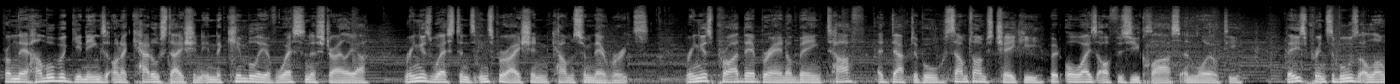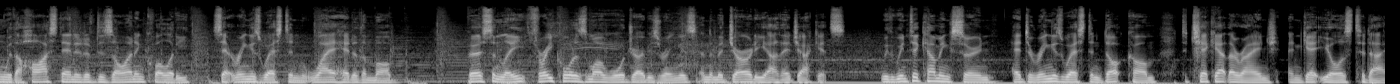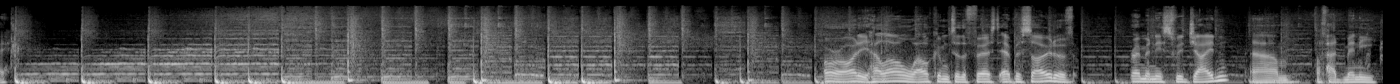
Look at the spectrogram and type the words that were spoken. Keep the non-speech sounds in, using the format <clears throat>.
From their humble beginnings on a cattle station in the Kimberley of Western Australia, Ringers Western's inspiration comes from their roots. Ringers pride their brand on being tough, adaptable, sometimes cheeky, but always offers you class and loyalty. These principles, along with a high standard of design and quality, set Ringers Western way ahead of the mob. Personally, three quarters of my wardrobe is Ringers, and the majority are their jackets. With winter coming soon, head to ringerswestern.com to check out the range and get yours today. Alrighty, hello and welcome to the first episode of Reminisce with Jaidyn. Um, I've had many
